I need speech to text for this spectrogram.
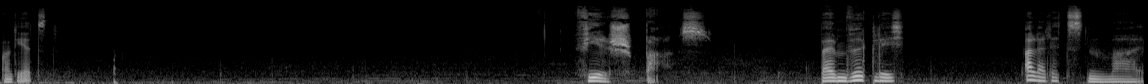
Und jetzt? Viel Spaß. Beim wirklich allerletzten Mal.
